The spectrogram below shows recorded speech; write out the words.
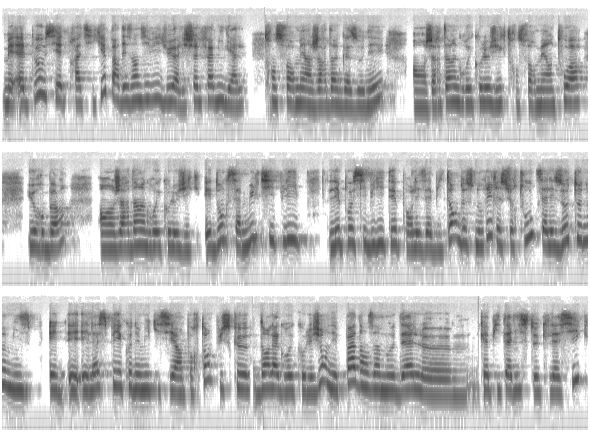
mais elle peut aussi être pratiquée par des individus à l'échelle familiale. Transformer un jardin gazonné en jardin agroécologique, transformer un toit urbain en jardin agroécologique. Et donc, ça multiplie les possibilités pour les habitants de se nourrir et surtout, ça les autonomise. Et, l'aspect économique ici est important puisque dans l'agroécologie, on n'est pas dans un modèle euh, capitaliste classique,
